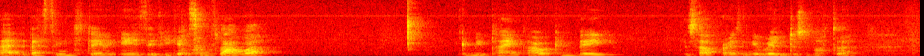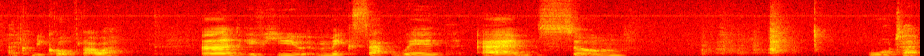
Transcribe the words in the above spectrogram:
uh, the best thing to do is if you get some flour, it can be plain flour, it can be self-raising, it really doesn't matter that can be corn flour and if you mix that with um, some water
